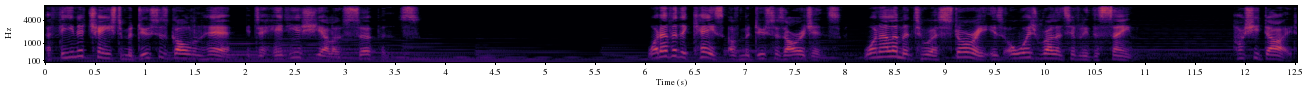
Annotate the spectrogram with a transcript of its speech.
Athena changed Medusa's golden hair into hideous yellow serpents. Whatever the case of Medusa's origins, one element to her story is always relatively the same how she died.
